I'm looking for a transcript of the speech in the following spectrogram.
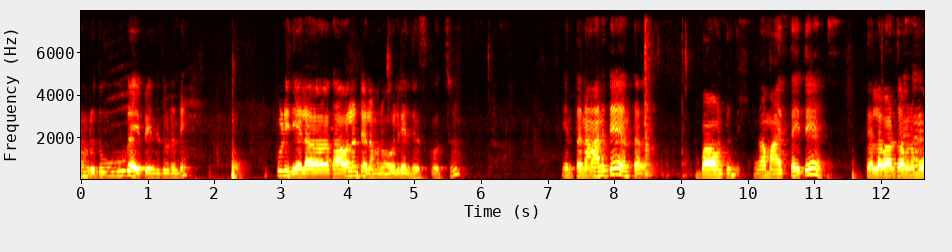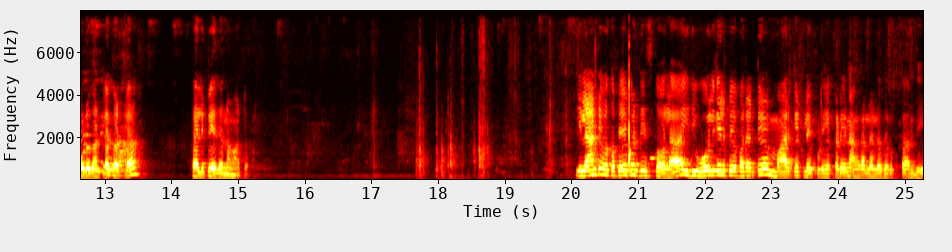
ఇలా మృదువుగా అయిపోయింది చూడండి. ఇప్పుడు ఇది ఎలా కావాలంటే ఎలా మనం ఓలిగలు చేసుకోవచ్చు. ఎంత నానితే అంత బాగుంటుంది. ఇంకా మా అత్త అయితే తెల్లవారుజామున మూడు గంటలకు అట్లా కలిపేదన్నమాట. ఇలాంటి ఒక పేపర్ తీసుకోవాలా? ఇది ఓలిగల పేపర్ అంటే మార్కెట్లో ఇప్పుడు ఎక్కడైనా అంగళ్ళలో దొరుకుతుంది.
